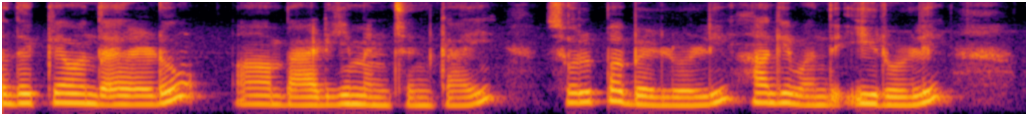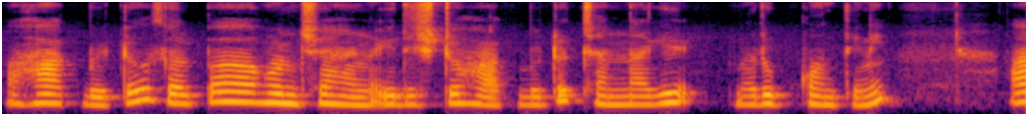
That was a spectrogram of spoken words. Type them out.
ಅದಕ್ಕೆ ಒಂದು ಎರಡು ಬ್ಯಾಡಗಿ ಮೆಣಸಿನ್ಕಾಯಿ, ಸ್ವಲ್ಪ ಬೆಳ್ಳುಳ್ಳಿ, ಹಾಗೆ ಒಂದು ಈರುಳ್ಳಿ ಹಾಕಿಬಿಟ್ಟು ಸ್ವಲ್ಪ ಹುಣಸೆ ಹಣ್ಣು ಇದಿಷ್ಟು ಹಾಕಿಬಿಟ್ಟು ಚೆನ್ನಾಗಿ ರುಬ್ಕೊತೀನಿ. ಆ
